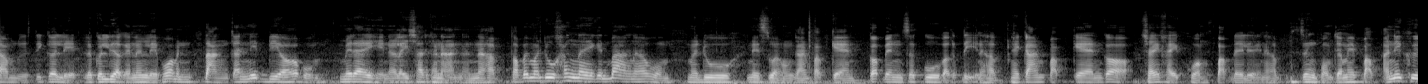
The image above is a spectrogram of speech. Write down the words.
ดำหรือสติกเกอร์เลดแล้วก็เลือกอันนั้นเลยเพราะว่ามันต่างกันนิดเดียวครับผมไม่ได้เห็นอะไรชัดขนาดนั้นนะครับต่อไปมาดูข้างในกันบ้างนะครับผมมาดูในส่วนของการปรับแกนก็เป็นสกูปกตินะครับในการปรับแกนก็ใช้ไขควงปรับได้เลยนะครับ ซึ่งผมจะไม่ปรับ อันนี้คือ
